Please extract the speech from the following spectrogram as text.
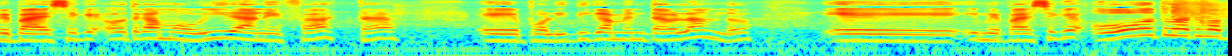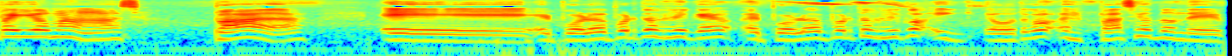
Me parece que otra movida nefasta, eh, políticamente hablando, eh, y me parece que otro atropello más para eh, el pueblo de Puerto Rico, el pueblo de Puerto Rico y otros espacios donde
